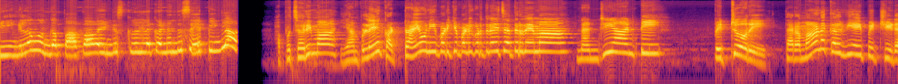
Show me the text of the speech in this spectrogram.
நீங்களும் உங்கள் பாப்பாவை எங்கள் ஸ்கூலில் கொண்டு வந்து சேர்ப்பீங்களா? அப்போ சரிம்மா. என் பிள்ளையும் கட்டாயம் நீ படிக்க பள்ளிக்கூடத்திலே சேர்த்துருதேம்மா. நன்றி ஆண்டி. பெற்றோரே தரமான கல்வியை பெற்றிட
